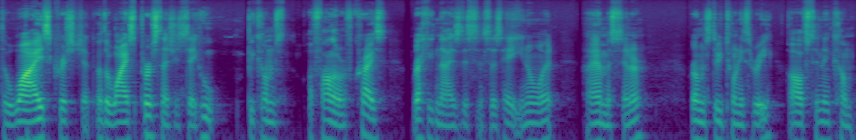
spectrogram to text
the wise Christian, or the wise person, I should say, who becomes a follower of Christ, recognizes this and says, hey, you know what? I am a sinner. Romans 3.23, all have sinned and come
